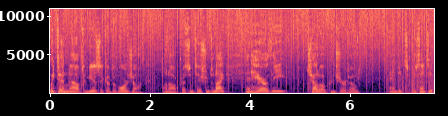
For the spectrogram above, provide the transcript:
We turn now to music of Dvorak on our presentation tonight and hear the cello concerto, and it's presented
